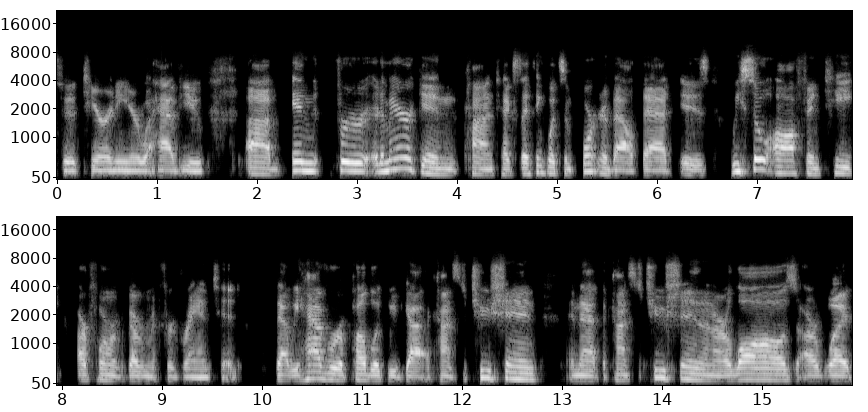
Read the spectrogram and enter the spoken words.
to tyranny or what have you. Um, and for an American context, I think what's important about that is we so often take our form of government for granted that we have a republic, we've got a constitution, and that the constitution and our laws are what,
